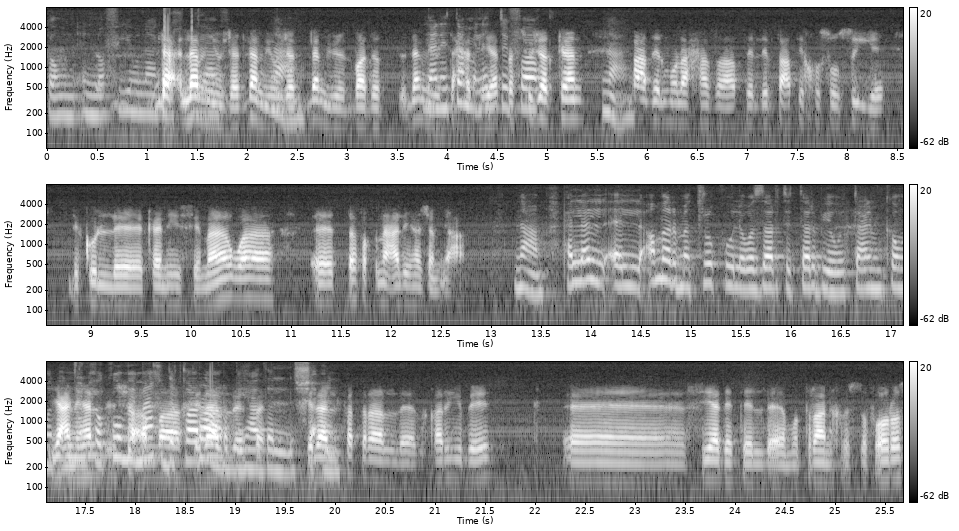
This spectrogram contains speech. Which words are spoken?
كون إنه في هناك لا لم اختلاف. يوجد لم يوجد لم يوجد بعض لم يعني يوجد تم تحديات بس الاتفاق. يوجد كان نعم. بعض الملاحظات اللي بتعطي خصوصية لكل كنيسة ما واتفقنا عليها جميعا. نعم. هلا الأمر متروك لوزارة التربية والتعليم؟ كون يعني الحكومة ماخذة قرار بهذا الشأن. خلال الفترة القريبة آه، سيادة المطران خريستوفوروس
